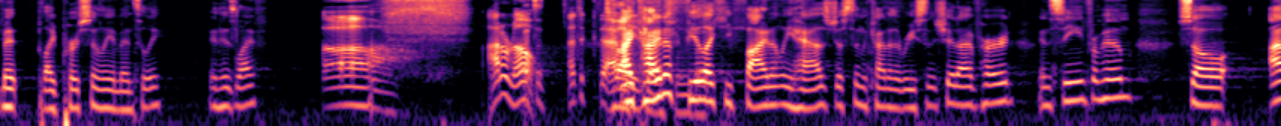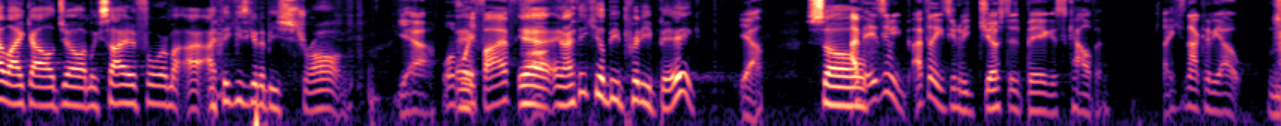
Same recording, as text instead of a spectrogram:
meant like personally and mentally, in his life? Uh, I don't know. That's a That's a, tough I kind of feel like he finally has, just in the kind of the recent shit I've heard and seen from him. So I like Aljo. I'm excited for him. I, I think he's gonna be strong. yeah, 145. Yeah, Fuck. and I think he'll be pretty big. yeah. So I, he's gonna be, I feel like he's gonna be just as big as Calvin. Like he's not gonna be out. no,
